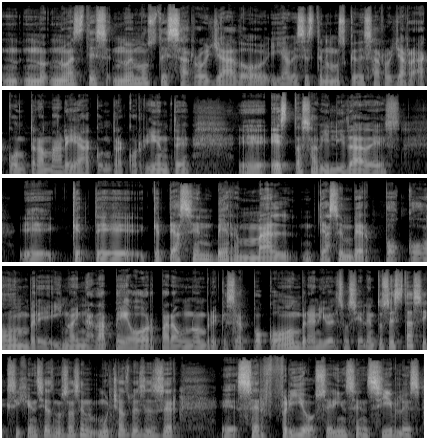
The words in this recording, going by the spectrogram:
no, no, hemos desarrollado, y a veces tenemos que desarrollar a contramarea, contracorriente, eh, estas habilidades eh, que, te, que te hacen ver mal, te hacen ver poco hombre y no hay nada peor para un hombre que ser poco hombre a nivel social. Entonces estas exigencias nos hacen muchas veces ser, eh, ser fríos, ser insensibles.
